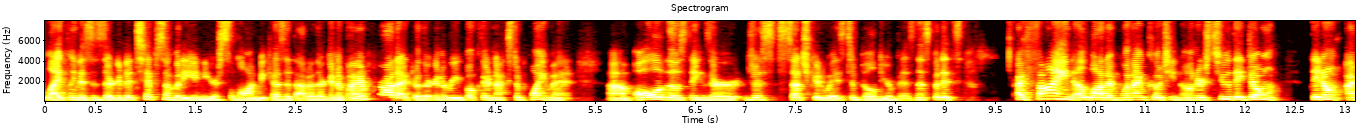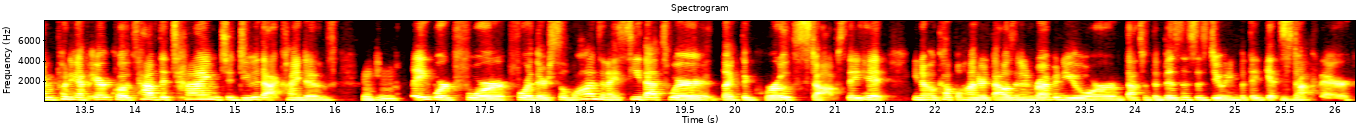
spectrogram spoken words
likeliness is they're going to tip somebody in your salon because of that or they're going to buy a mm-hmm. product or they're going to rebook their next appointment um, all of those things are just such good ways to build your business but it's i find a lot of when i'm coaching owners too they don't they don't i'm putting up air quotes have the time to do that kind of mm-hmm. you know, legwork for for their salons and i see that's where like the growth stops they hit you know a couple hundred thousand in revenue or that's what the business is doing but they get mm-hmm. stuck there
